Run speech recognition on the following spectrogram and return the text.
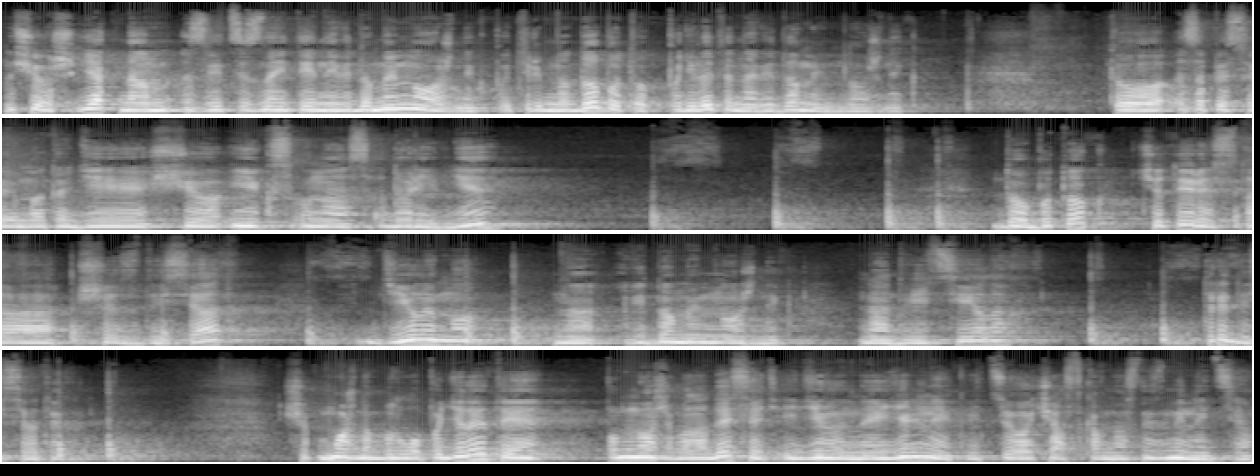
Ну що ж, як нам звідси знайти невідомий множник? Потрібно добуток поділити на відомий множник. То записуємо тоді, що х у нас дорівнює. Добуток 460 ділимо на відомий множник на 2,3. Щоб можна було поділити, помножимо на 10 і ділимо на дільник. Від цього частка в нас не зміниться.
